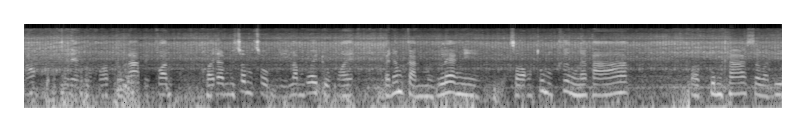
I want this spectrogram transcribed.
เนาะแสดงว่าขอตัวลาไปก่อน ขอให้ท่านผู้ชมโชคดีร่ำรวยถูกหวยไปน้ำกันมือแรกนี่สองทุ่มครึ่งนะคะ ขอบคุณค่ะ สวัสดี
